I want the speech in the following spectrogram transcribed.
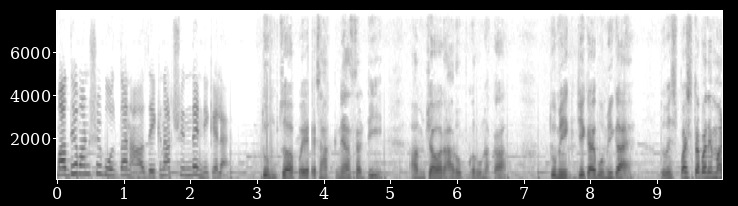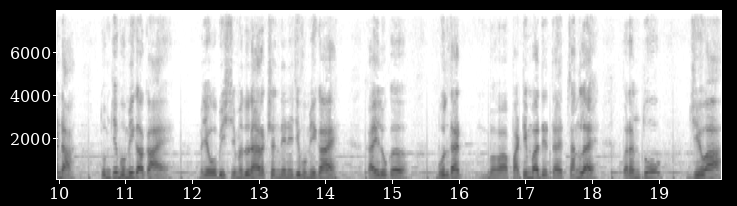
माध्यमांशी बोलताना आज एकनाथ शिंदेंनी केलाय. तुमचं अपयश झाकण्यासाठी आमच्यावर आरोप करू नका. तुम्ही जे काय भूमिका आहे तुम्ही स्पष्टपणे मांडा. तुमची भूमिका काय आहे? म्हणजे ओबीसीमधून आरक्षण देण्याची भूमिका आहे. काही लोक बोलत आहेत पाठिंबा देत आहेत चांगलं आहे. परंतु जेव्हा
